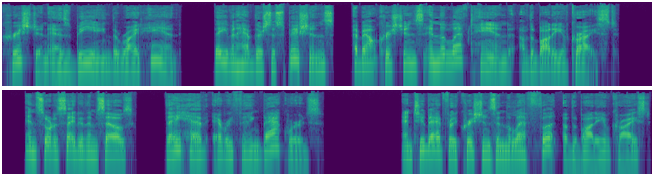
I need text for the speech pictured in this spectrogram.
Christian as being the right hand. They even have their suspicions about Christians in the left hand of the body of Christ and sort of say to themselves, they have everything backwards. And too bad for the Christians in the left foot of the body of Christ.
